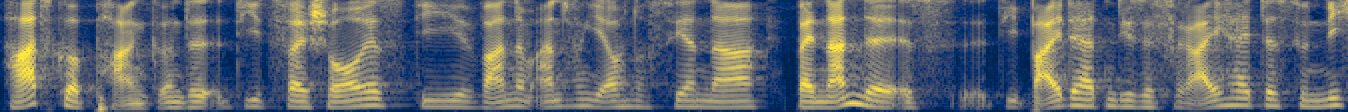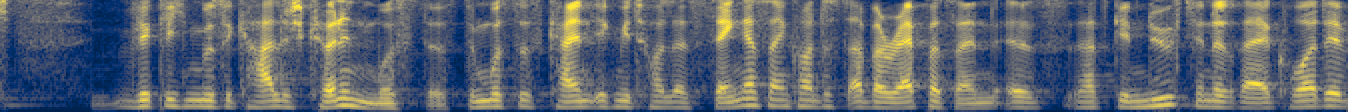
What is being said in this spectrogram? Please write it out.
Hardcore-Punk. Und äh, die zwei Genres, die waren am Anfang ja auch noch sehr nah beieinander. Es, die beide hatten diese Freiheit, dass du nichts wirklich musikalisch können musstest. Du musstest kein irgendwie toller Sänger sein, konntest aber Rapper sein. Es hat genügt, wenn du drei Akkorde,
